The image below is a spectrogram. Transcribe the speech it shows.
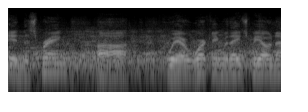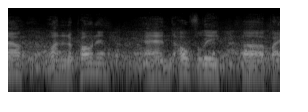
in the spring. Uh, we're working with HBO now on an opponent, and hopefully uh, by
